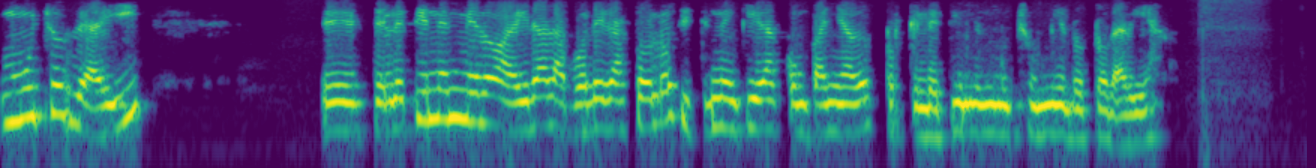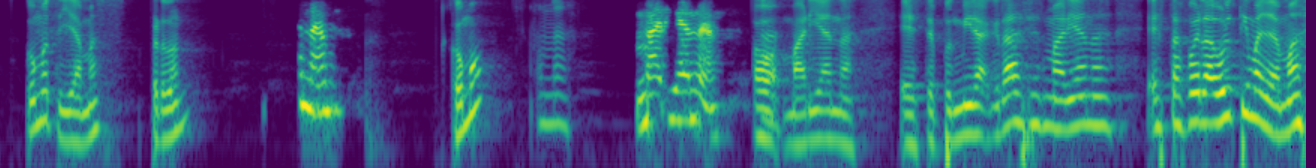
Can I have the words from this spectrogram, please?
muchos de ahí este, le tienen miedo a ir a la bodega solos y tienen que ir acompañados porque le tienen mucho miedo todavía. ¿Cómo te llamas? Perdón. Ana, ¿Cómo? Una. Mariana, Oh, Mariana. Este, pues mira, gracias, Mariana. Esta fue la última llamada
